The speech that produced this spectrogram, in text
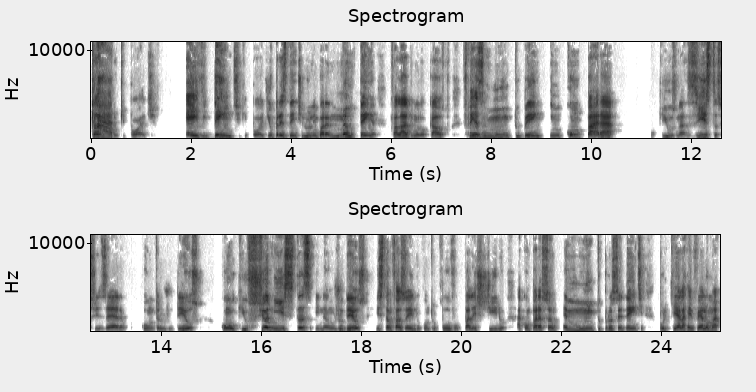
claro que pode. É evidente que pode. E o presidente Lula, embora não tenha falado em Holocausto, fez muito bem em comparar o que os nazistas fizeram contra os judeus com o que os sionistas, e não os judeus, estão fazendo contra o povo palestino. A comparação é muito procedente, porque ela revela uma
